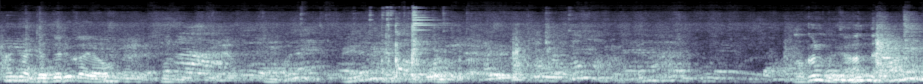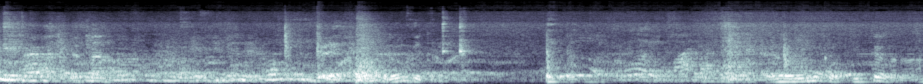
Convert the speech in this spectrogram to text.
한잔 더 드릴까요? 어, 그런 거 나왔네. 그런 게 들어가요. 이거 뒷대거나.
